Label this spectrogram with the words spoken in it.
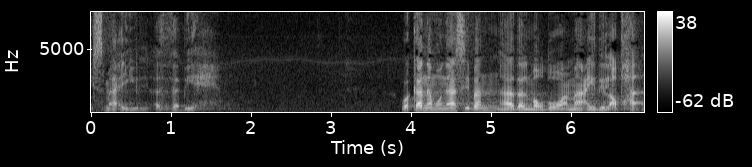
إسماعيل الذبيح. وكان مناسبا هذا الموضوع مع عيد الأضحى.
